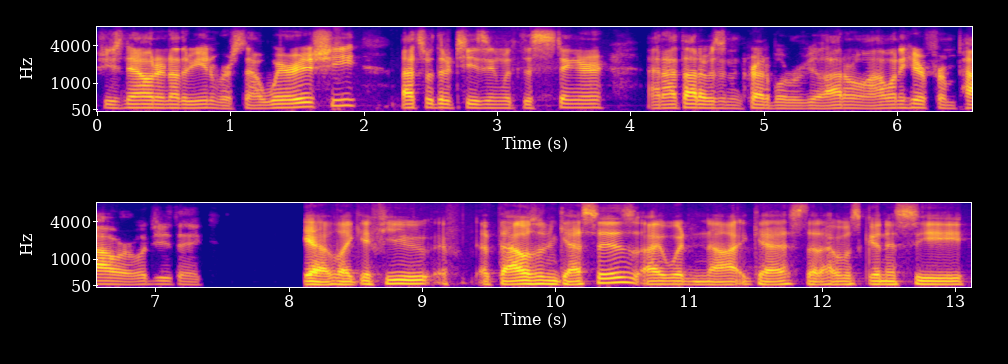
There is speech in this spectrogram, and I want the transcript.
She's now in another universe. Now, where is she? That's what they're teasing with this stinger. And I thought it was an incredible reveal. I don't know. I want to hear from Power. What do you think? Yeah, like if you if a thousand guesses, I would not guess that I was gonna see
